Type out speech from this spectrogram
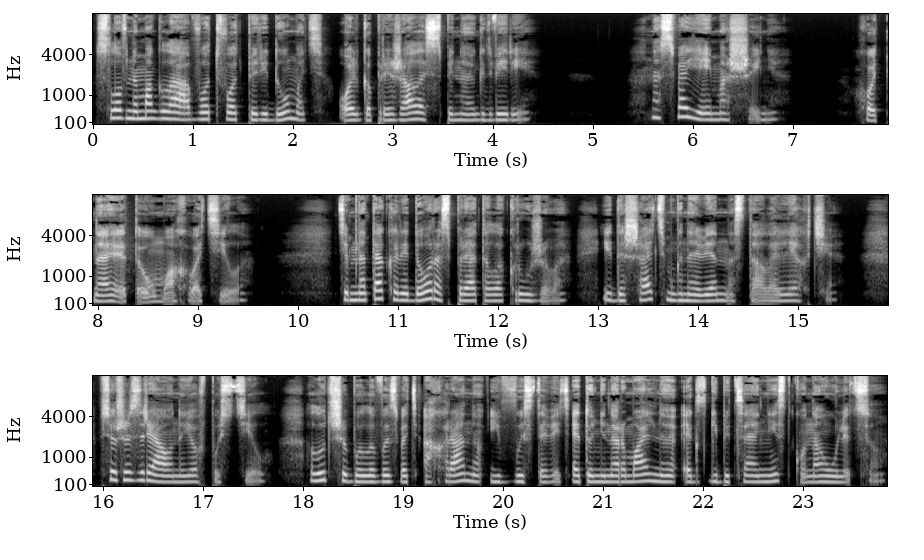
Словно могла вот-вот передумать, Ольга прижалась спиной к двери. «На своей машине». Хоть на это ума хватило. Темнота коридора спрятала кружево, и дышать мгновенно стало легче. Все же зря он ее впустил. Лучше было вызвать охрану и выставить эту ненормальную эксгибиционистку на улицу.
